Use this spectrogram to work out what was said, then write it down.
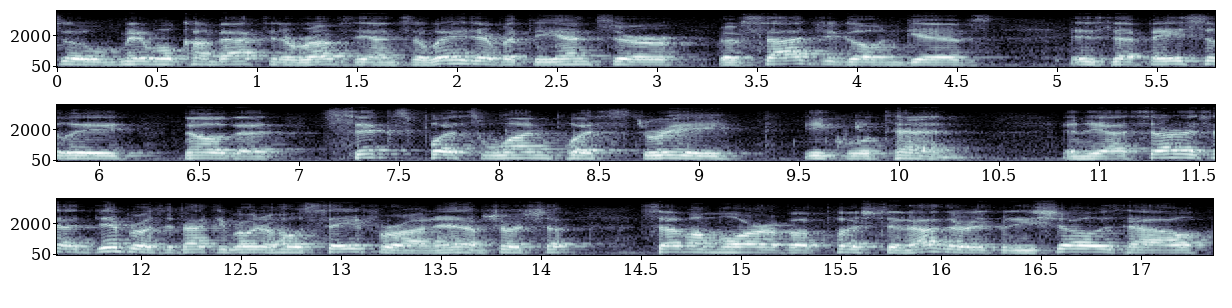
so maybe we'll come back to the Rav's answer later, but the answer Rav Saadia Gaon gives is that basically no, that six plus one plus three equal ten. And the Aseres Hadibros, in fact, he wrote a whole sefer on it. I'm sure some are more of a push than others, but he shows how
